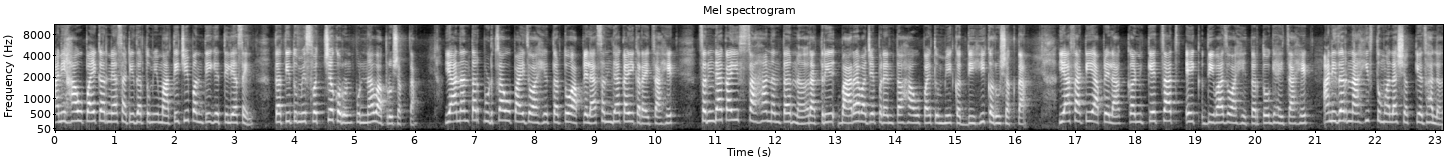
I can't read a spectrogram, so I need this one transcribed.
आणि हा उपाय करण्यासाठी जर तुम्ही मातीची पंती घेतलेली असेल तर ती तुम्ही स्वच्छ करून पुन्हा वापरू शकता. यानंतर पुढचा उपाय जो आहे तर तो आपल्याला संध्याकाळी करायचा आहे. संध्याकाळी सहा नंतरनं रात्री बारा वाजेपर्यंत हा उपाय तुम्ही कधीही करू शकता. यासाठी आपल्याला कणकेचाच एक दिवा जो आहे तर तो घ्यायचा आहे. आणि जर नाहीच तुम्हाला शक्य झालं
